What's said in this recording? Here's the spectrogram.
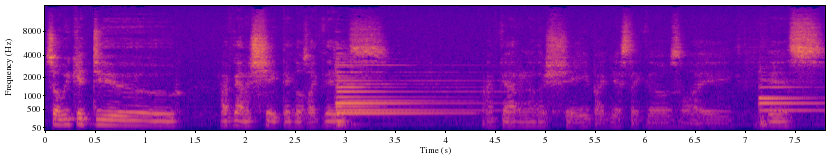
So we could do. I've got a shape that goes like this. I've got another shape, I guess, that goes like this.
